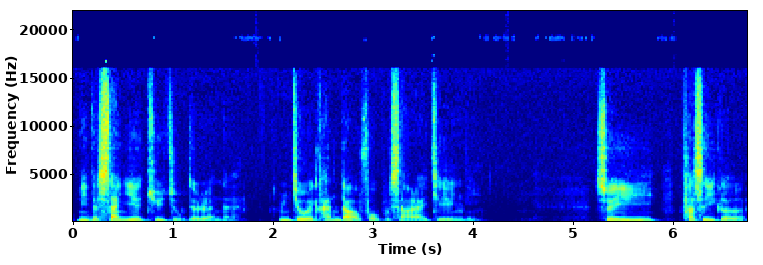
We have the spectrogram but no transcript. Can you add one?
你的善业具足的人呢，你就会看到佛菩萨来接引你。所以它是一个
